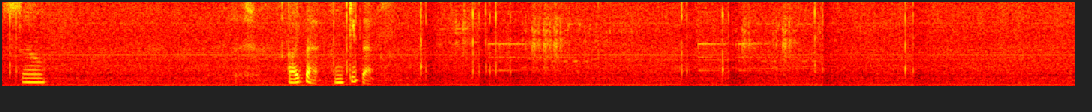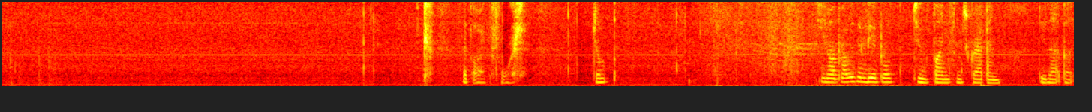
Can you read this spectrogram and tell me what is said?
so. I like that. I'm gonna keep that. That's all I could afford. Jump. You know, I'm probably going to be able to find some scrap and do that, but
